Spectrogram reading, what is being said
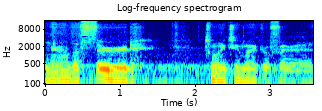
Now the third 22 microfarad.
